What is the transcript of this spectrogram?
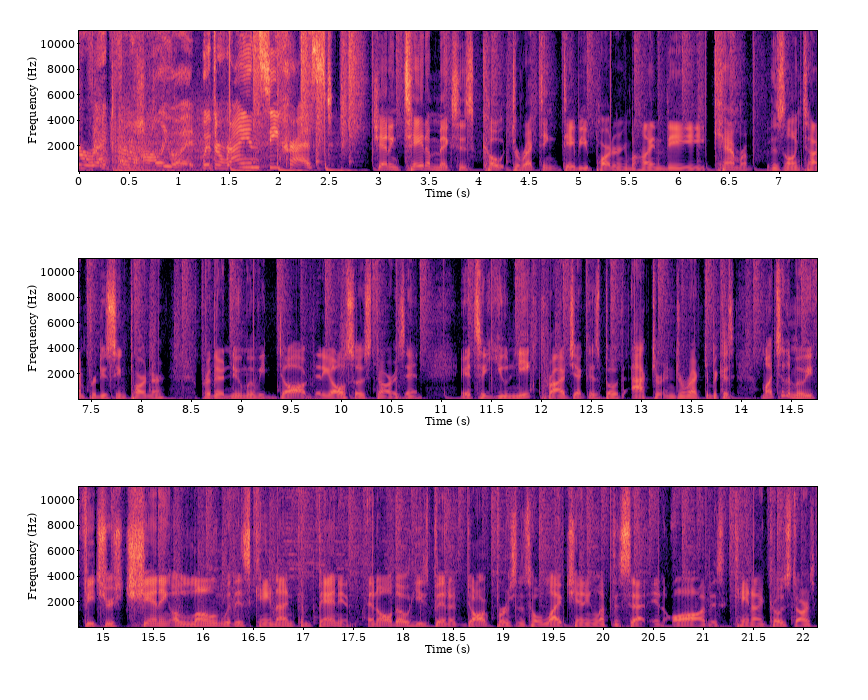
Direct from Hollywood with Ryan Seacrest. Channing Tatum makes his co-directing debut partnering behind the camera with his longtime producing partner for their new movie Dog that he also stars in. It's a unique project as both actor and director because much of the movie features Channing alone with his canine companion. And although he's been a dog person his whole life, Channing left the set in awe of his canine co-stars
